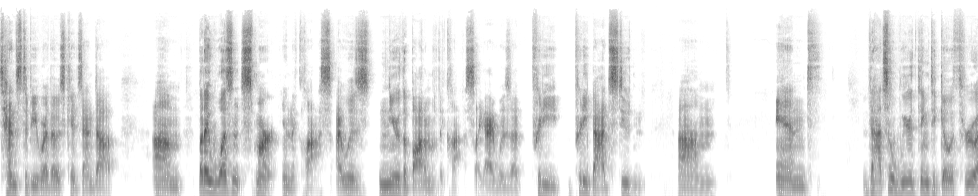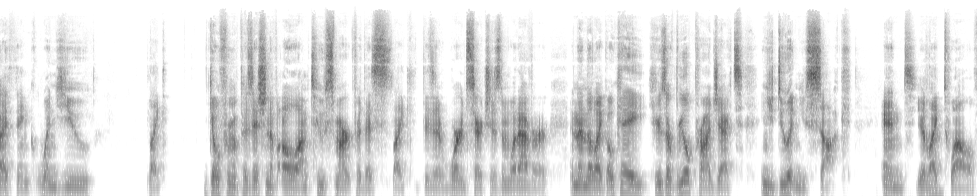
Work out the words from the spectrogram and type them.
tends to be where those kids end up. Um, but I wasn't smart in the class. I was near the bottom of the class. Like I was a pretty pretty bad student. Um, and that's a weird thing to go through. I think when you like go from a position of oh I'm too smart for this like these are word searches and whatever, and then they're like okay here's a real project and you do it and you suck and you're like 12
